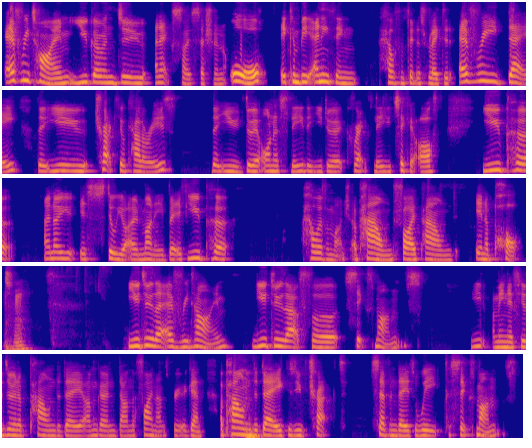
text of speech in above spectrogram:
every time you go and do an exercise session, or it can be anything health and fitness related, every day that you track your calories, that you do it honestly, that you do it correctly, you tick it off, you put, I know it's still your own money, but if you put however much, a pound, five pound in a pot, mm-hmm. you do that every time. You do that for six months. You i mean if you're doing a pound a day i'm going down the finance route again. A pound a mm. day because you've tracked seven days a week for six months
